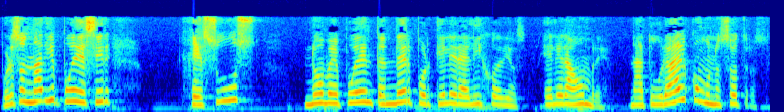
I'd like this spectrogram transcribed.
Por eso nadie puede decir, Jesús no me puede entender porque Él era el Hijo de Dios. Él era hombre, natural como nosotros.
